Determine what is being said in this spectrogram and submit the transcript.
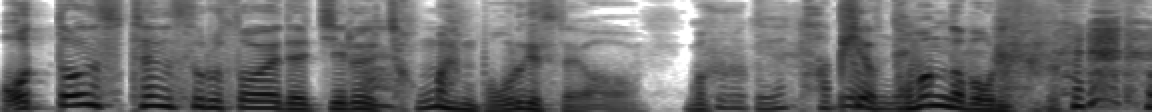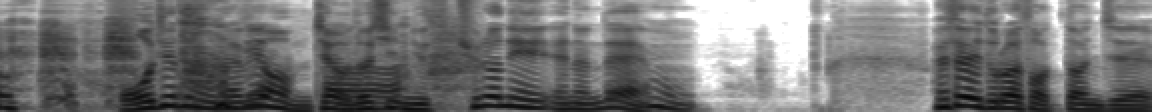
어떤 스탠스로 써야 될지를 정말 모르겠어요. 뭐 그러게요. 답이 피해 없네. 도망가 버리고 어제도 뭐냐면 제가 없다. 8시 뉴스 출연했는데 응. 회사에 들어와서 어떤 이제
